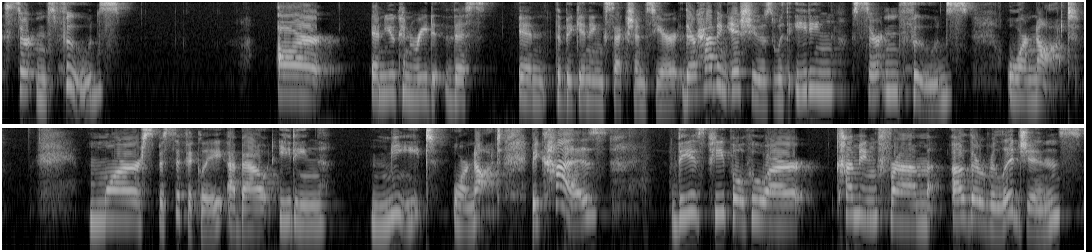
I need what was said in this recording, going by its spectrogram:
certain foods, are, and you can read this in the beginning sections here, they're having issues with eating certain foods or not. More specifically, about eating meat or not. Because these people who are coming from other religions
